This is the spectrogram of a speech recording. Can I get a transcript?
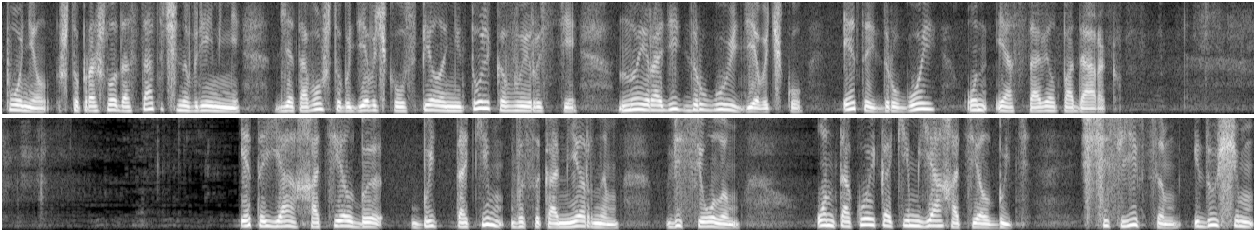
понял, что прошло достаточно времени для того, чтобы девочка успела не только вырасти, но и родить другую девочку. Этой другой он и оставил подарок. Это я хотел бы быть таким высокомерным, веселым. Он такой, каким я хотел быть, счастливцем, идущим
